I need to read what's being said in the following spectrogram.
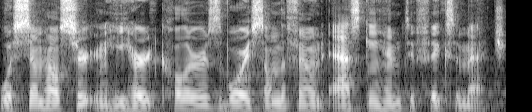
was somehow certain he heard Coller's voice on the phone asking him to fix a match.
